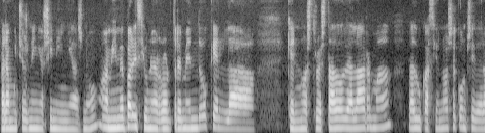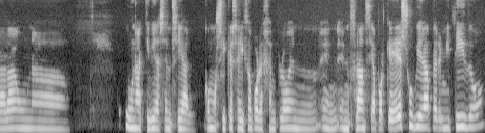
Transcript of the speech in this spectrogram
para muchos niños y niñas, ¿no? A mí me parece un error tremendo que en, la, que en nuestro estado de alarma la educación no se considerara una una actividad esencial, como sí que se hizo, por ejemplo, en, Francia, porque eso hubiera permitido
